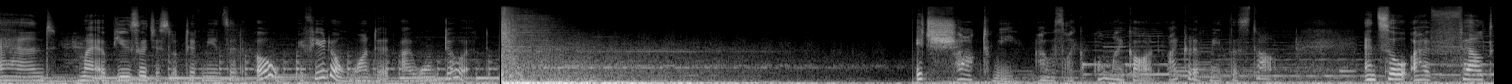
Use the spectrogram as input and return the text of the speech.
And my abuser just looked at me and said, Oh, if you don't want it, I won't do it. It shocked me. I was like, Oh my God, I could have made this stop. And so I felt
